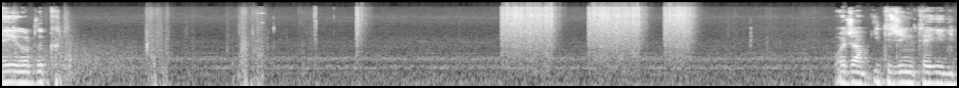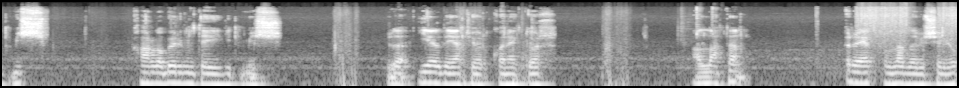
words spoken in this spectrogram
Eğirdik. Hocam iticinin teki gitmiş. Kargo bölümün teki gitmiş. Şurada yerde yatıyor konektör. Allah'tan reaktörlerde bir şey yok.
